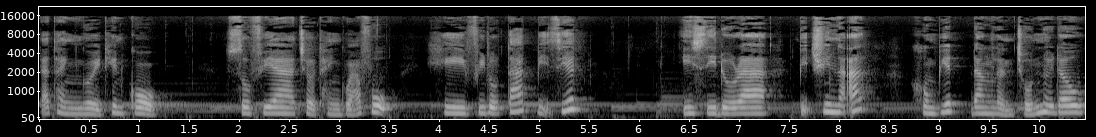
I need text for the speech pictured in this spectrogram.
đã thành người thiên cổ. Sophia trở thành quá phụ khi Philotas bị giết. Isidora bị truy nã, không biết đang lẩn trốn nơi đâu.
